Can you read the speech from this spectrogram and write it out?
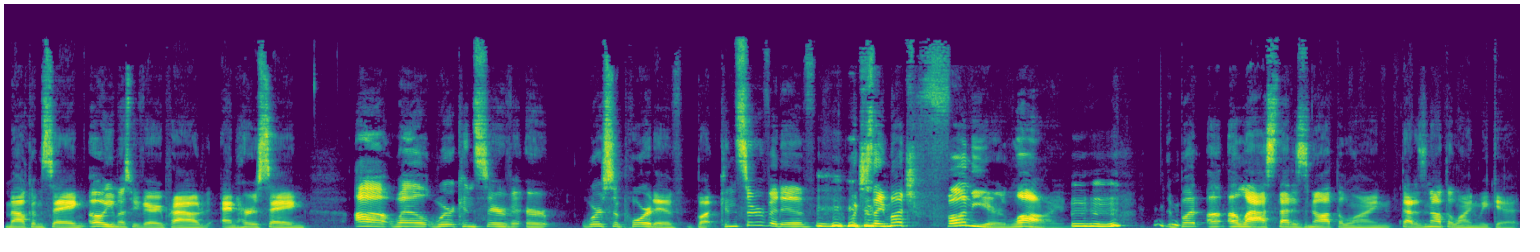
Malcolm saying, "Oh, you must be very proud," and her saying, "Ah, well, we're conservative or we're supportive, but conservative," which is a much funnier line. Mm-hmm. But uh, alas, that is not the line. That is not the line we get.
